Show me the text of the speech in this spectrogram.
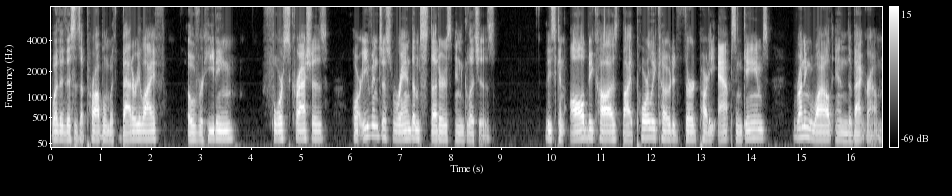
Whether this is a problem with battery life, overheating, force crashes, or even just random stutters and glitches. These can all be caused by poorly coded third party apps and games running wild in the background.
